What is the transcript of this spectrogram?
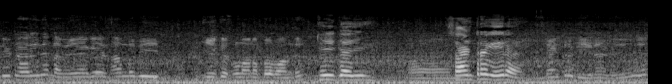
ਪਿਛਲੇ ਟਾਇਰ ਇਹਦੇ ਨਵੇਂ ਹੈਗੇ ਸਾਨੂੰ ਵੀ ਜੇ ਕੇ 16 ਨੰਬਰ ਬੰਦ ਠੀਕ ਹੈ ਜੀ। ਹਾਂ। ਸੈਂਟਰ ਗੇਅਰ ਹੈ। ਸੈਂਟਰ ਗੇਅਰ ਇਹ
